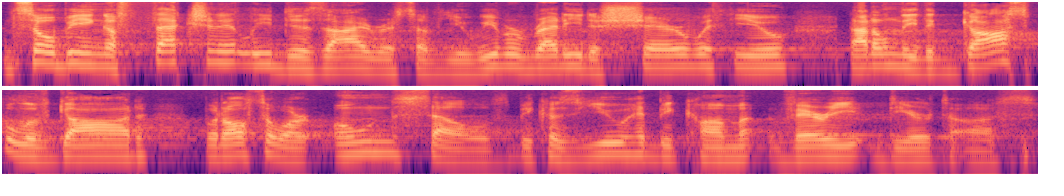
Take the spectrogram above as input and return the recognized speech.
And so, being affectionately desirous of you, we were ready to share with you not only the gospel of God, but also our own selves, because you had become very dear to us.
